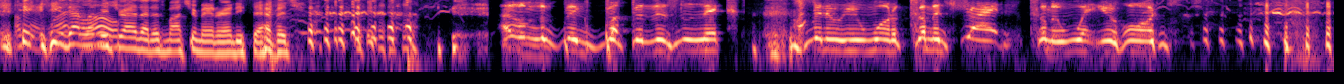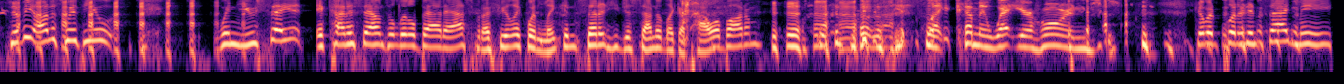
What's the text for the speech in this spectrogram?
you whoa. Okay, you what? gotta let Whoa. me try that as Macho Man Randy Savage. I'm the big buck of this lick. If any of you want to come and try it, come and wet your horns. to be honest with you, when you say it, it kind of sounds a little badass, but I feel like when Lincoln said it, he just sounded like a power bottom. it's like, come and wet your horns. Come and put it inside me.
